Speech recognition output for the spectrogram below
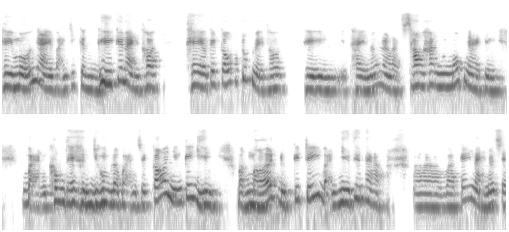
thì mỗi ngày bạn chỉ cần ghi cái này thôi theo cái cấu trúc này thôi thì thầy nói rằng là sau 21 ngày thì bạn không thể hình dung là bạn sẽ có những cái gì bạn mở được cái trí bạn như thế nào. À, và cái này nó sẽ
